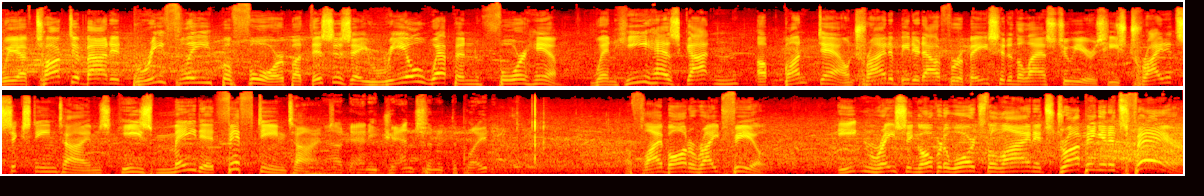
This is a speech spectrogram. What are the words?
We have talked about it briefly before but this is a real weapon for him when he has gotten a bunt down, trying to beat it out for a base hit in the last two years. He's tried it 16 times. He's made it 15 times. Now Danny Jansen at the plate. A fly ball to right field. Eaton racing over towards the line. It's dropping and it's fair.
